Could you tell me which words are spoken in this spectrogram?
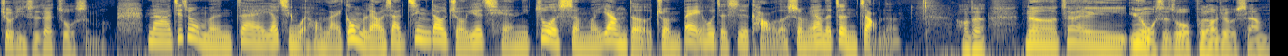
究竟是在做什么。那接着我们再邀请伟宏来跟我们聊一下，进到酒业前你做什么样的准备，或者是考了什么样的证照呢？好的，那在因为我是做葡萄酒商，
